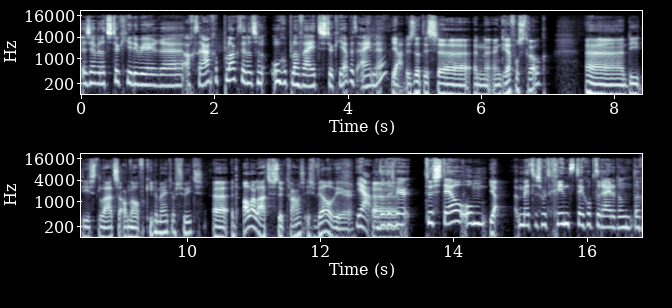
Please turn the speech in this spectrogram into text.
ze hebben dat stukje er weer achteraan geplakt. En dat is een ongeplaveid stukje op het einde. Ja, dus dat is een, een gravelstrook. Eh, die, die is de laatste anderhalve kilometer of zoiets. Eh, het allerlaatste stuk trouwens is wel weer... Ja, want dat is eh, weer te stijl om Ja, met een soort grind tegenop te rijden. Dan, dan,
